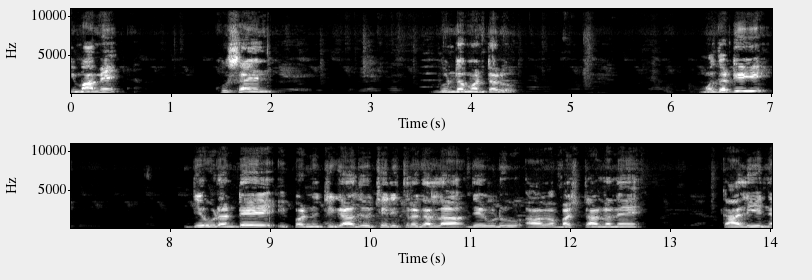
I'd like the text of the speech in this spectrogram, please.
ఇమామే హుసైన్ గుండం అంటారు. మొదటి దేవుడు అంటే ఇప్పటి నుంచి కాదు చరిత్ర గల్ల దేవుడు. ఆ బస్ స్టాండ్లోనే ఖాళీన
